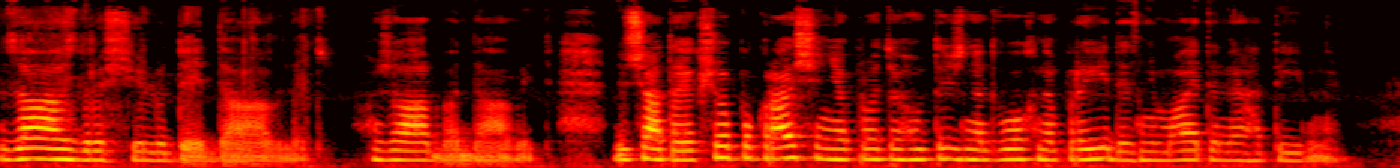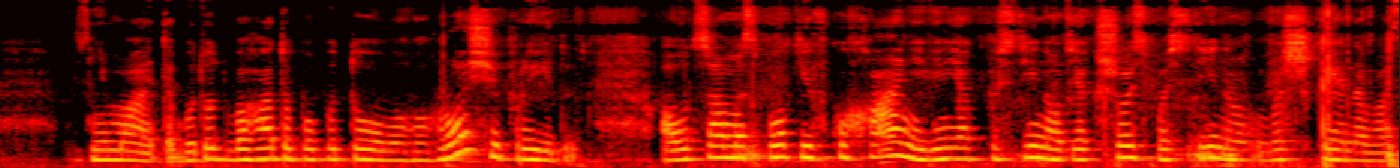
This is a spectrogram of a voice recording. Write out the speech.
Заздрощі людей давлять, жаба давить. Дівчата, якщо покращення протягом тижня-двох не прийде, знімайте негативне. Знімайте, бо тут багато побутового. Гроші прийдуть. А от саме спокій в коханні, він як постійно, от як щось постійно важке на вас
